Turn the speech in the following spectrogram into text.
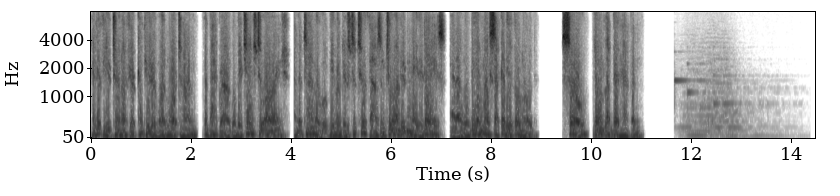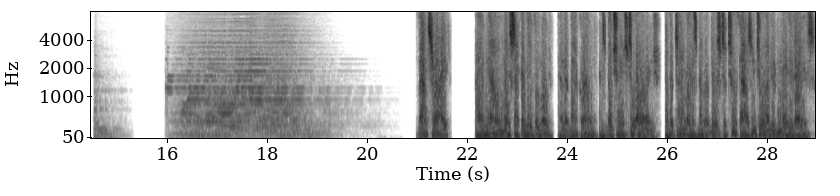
And if you turn off your computer one more time, the background will be changed to orange, and the timer will be reduced to 2280 days, and I will be in my second evil mode. So, don't let that happen. That's right. I am now in my second evil mode, and the background has been changed to orange, and the timer has been reduced to 2280 days.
